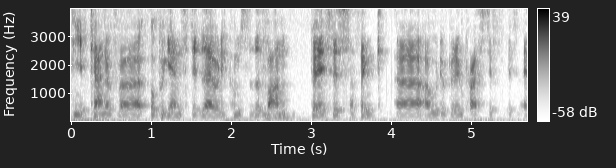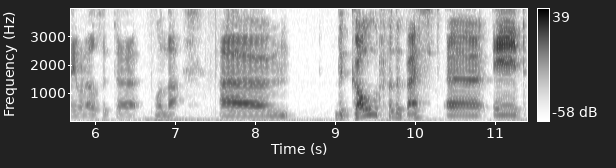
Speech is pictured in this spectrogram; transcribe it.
you're kind of uh, up against it there when it comes to the Mm-hmm. fan basis. I think uh, I would have been impressed if, if anyone else had uh, won that. Um, the gold for the best uh, aid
